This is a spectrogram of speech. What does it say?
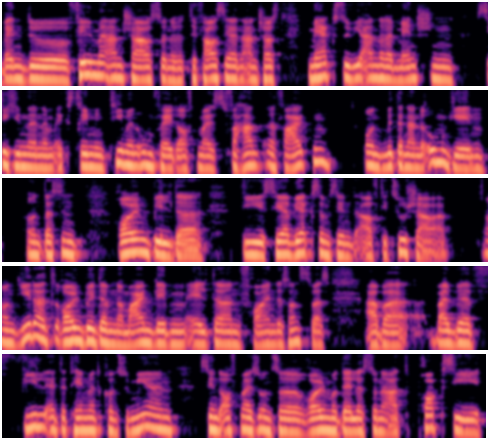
wenn du Filme anschaust, wenn du TV-Serien anschaust, merkst du, wie andere Menschen sich in einem extrem intimen Umfeld oftmals äh, verhalten und miteinander umgehen. Und das sind Rollenbilder, die sehr wirksam sind auf die Zuschauer. Und jeder hat Rollenbilder im normalen Leben, Eltern, Freunde, sonst was. Aber weil wir viel Entertainment konsumieren, sind oftmals unsere Rollenmodelle so eine Art Proxy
